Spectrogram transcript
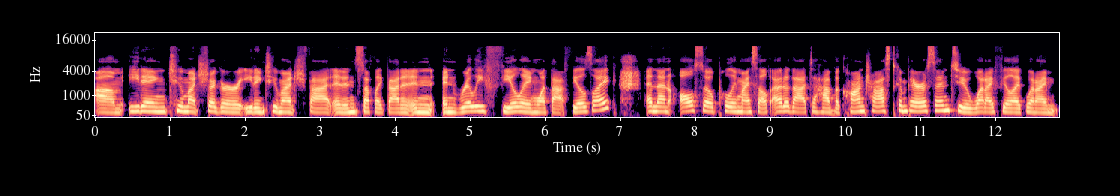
Um, eating too much sugar eating too much fat and, and stuff like that and and really feeling what that feels like. And then also pulling myself out of that to have the contrast comparison to what i feel like when i'm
